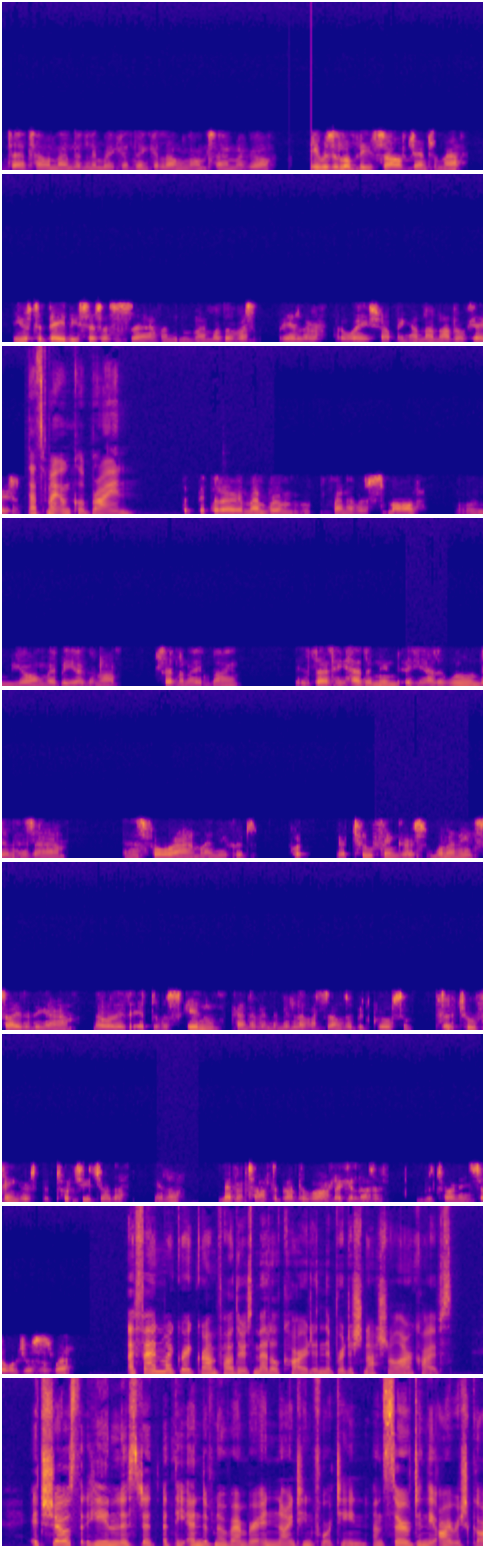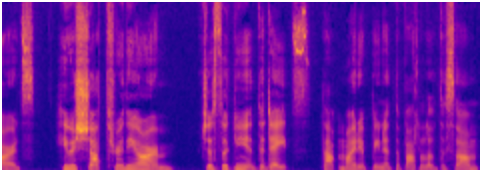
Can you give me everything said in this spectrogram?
a townland in Limerick, I think, a long, long time ago. He was a lovely, soft gentleman. He used to babysit us uh, when my mother was ill or away shopping on another occasion. That's my uncle Brian the bit that I remember him when I was small, young, maybe I don't know, seven, eight, nine, is that he had an in, he had a wound in his arm, in his forearm, and you could put your two fingers, one on each side of the arm. No, it, it was skin kind of in the middle of it. Sounds a bit gruesome. The two fingers could touch each other, you know. Never talked about the war like a lot of returning soldiers as well. I found my great grandfather's medal card in the British National Archives. It shows that he enlisted at the end of November in 1914 and served in the Irish Guards. He was shot through the arm, just looking at the dates, that might have been at the Battle of the Somme.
